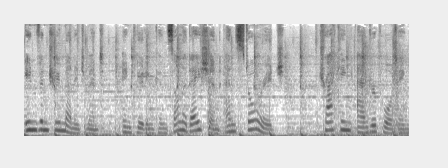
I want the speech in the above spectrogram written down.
inventory management including consolidation and storage, tracking and reporting,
